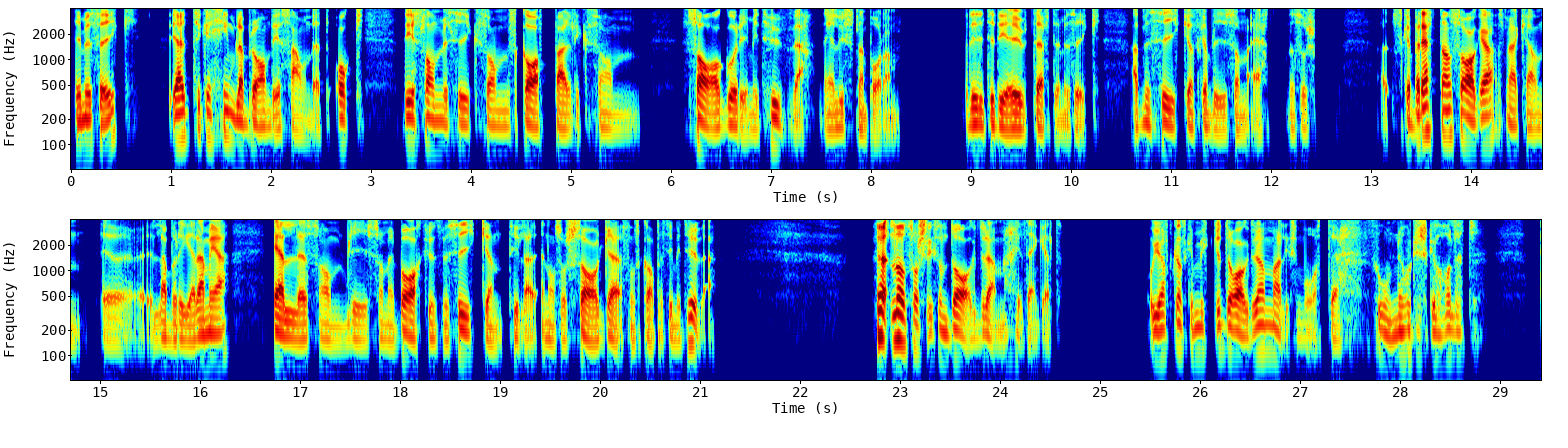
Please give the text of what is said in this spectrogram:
i musik. Jag tycker himla bra om det soundet. Och det är sån musik som skapar liksom sagor i mitt huvud när jag lyssnar på dem. Det är lite det jag är ute efter i musik. Att musiken ska bli som ett, en sorts ska berätta en saga som jag kan eh, laborera med eller som blir som en bakgrundsmusiken till någon sorts saga som skapas i mitt huvud. Någon sorts liksom dagdröm helt enkelt. Och jag har haft ganska mycket dagdrömmar liksom åt det fornnordiska hållet.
